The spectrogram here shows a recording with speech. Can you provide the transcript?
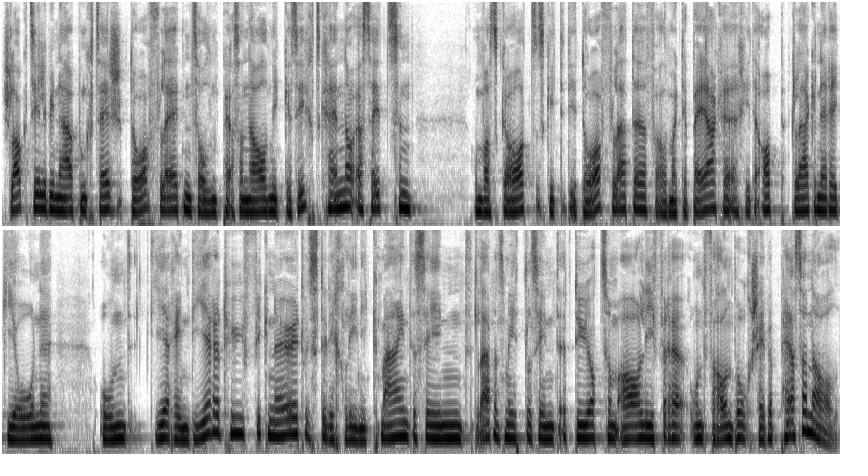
Schlagziele bei now.ch, Dorfläden sollen Personal mit Gesichtsscanner ersetzen. Um was geht es? Es gibt die Dorfläden, vor allem in den Bergen, in den abgelegenen Regionen, und die rendieren häufig nicht, weil es natürlich kleine Gemeinden sind, Lebensmittel sind teuer zum Anliefern und vor allem brauchst du eben Personal.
